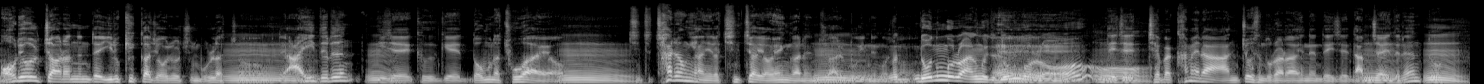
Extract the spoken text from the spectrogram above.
어려울 줄 알았는데 이렇게까지 어려울 줄 몰랐죠. 음. 아이들은 이제 그게 너무나 좋아해요. 음. 진짜 촬영이 아니라 진짜 여행 가는 줄 알고 있는 거죠. 그러니까 노는 걸로 아는 거죠, 노는 네. 걸로. 근데 어. 이제 제발 카메라 안쪽에서 놀아라 했는데 이제 남자애들은 또 음.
